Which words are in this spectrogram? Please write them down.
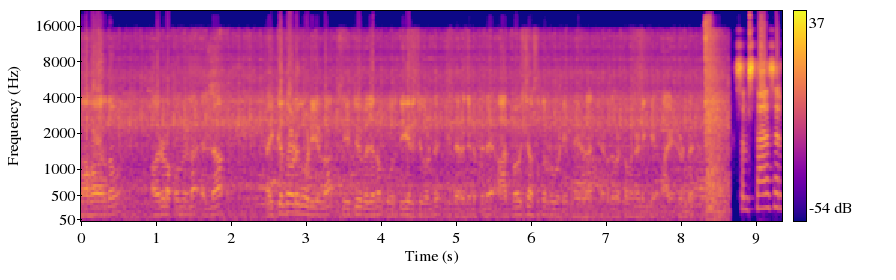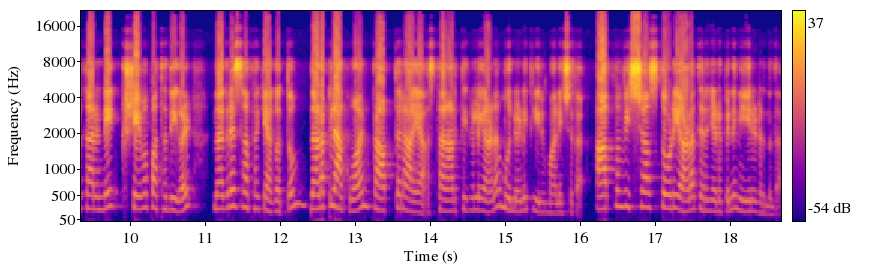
സൗഹാർദ്ദവും അവരോടൊപ്പമുള്ള എല്ലാ ഐക്യത്തോടു കൂടിയുള്ള സീറ്റ് വിഭജനം പൂർത്തീകരിച്ചുകൊണ്ട് ഈ തെരഞ്ഞെടുപ്പിനെ ആത്മവിശ്വാസത്തോടു കൂടി നേരിടാൻ ഇടതുപക്ഷ മുന്നണിക്ക് ആയിട്ടുണ്ട്. സംസ്ഥാന സർക്കാരിന്റെ ക്ഷേമ പദ്ധതികൾ നഗരസഭയ്ക്കകത്തും നടപ്പിലാക്കുവാൻ പ്രാപ്തരായ സ്ഥാനാർത്ഥികളെയാണ് മുന്നണി തീരുമാനിച്ചത്. ആത്മവിശ്വാസത്തോടെയാണ് തെരഞ്ഞെടുപ്പിനെ നേരിടുന്നത്.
